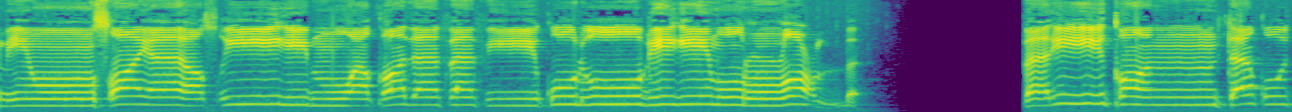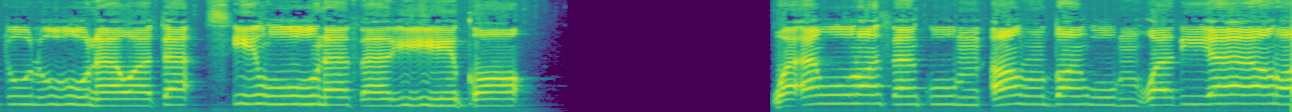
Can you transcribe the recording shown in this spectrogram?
من صياصيهم وقذف في قلوبهم الرعب فريقا تقتلون وتاسرون فريقا واورثكم ارضهم وديارهم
